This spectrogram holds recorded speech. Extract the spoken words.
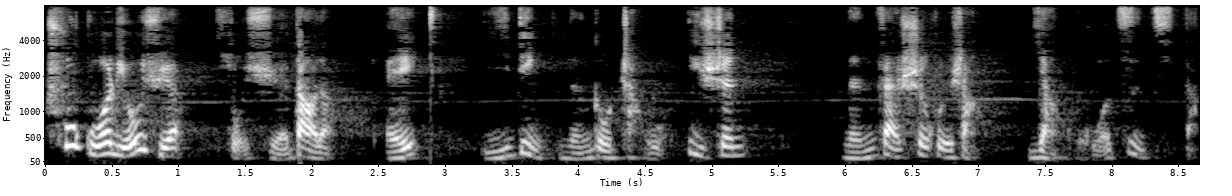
出国留学所学到的，哎。一定能够掌握一身能在社会上养活自己的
